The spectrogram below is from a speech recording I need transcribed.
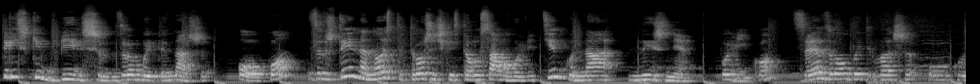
трішки більшим зробити наше око. Завжди наносьте трошечки з того самого відтінку на нижнє повіко. Це зробить ваше око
